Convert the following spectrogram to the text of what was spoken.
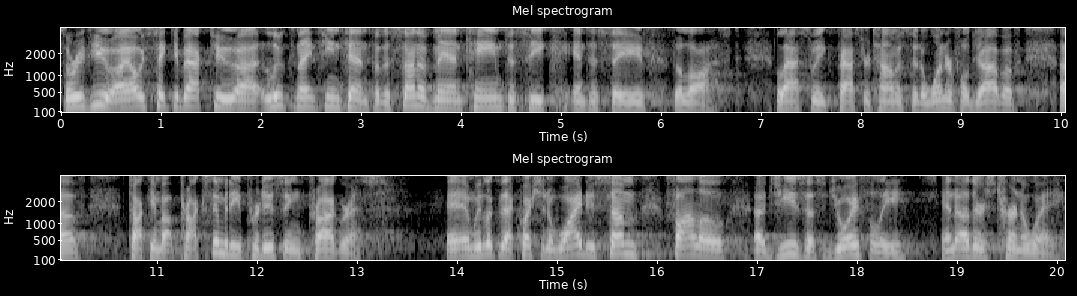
So review, I always take you back to uh, Luke 19:10 for the son of man came to seek and to save the lost. Last week Pastor Thomas did a wonderful job of of talking about proximity producing progress. And we looked at that question of why do some follow uh, Jesus joyfully and others turn away?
